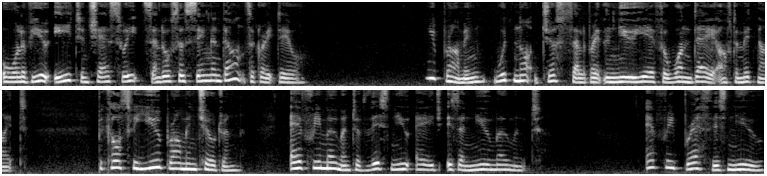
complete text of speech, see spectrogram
All of you eat and share sweets and also sing and dance a great deal. You Brahmin would not just celebrate the new year for one day after midnight, because for you Brahmin children, every moment of this new age is a new moment. Every breath is new,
